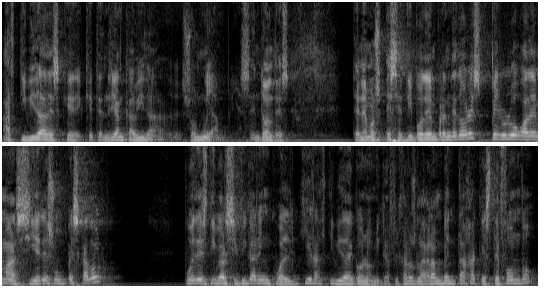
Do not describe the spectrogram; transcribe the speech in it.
actividades que, que tendrían cabida son muy amplias. Entonces, tenemos ese tipo de emprendedores, pero luego además, si eres un pescador, puedes diversificar en cualquier actividad económica. Fijaros la gran ventaja que este fondo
